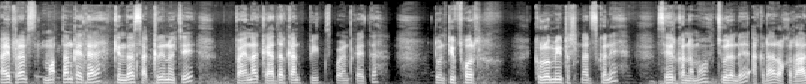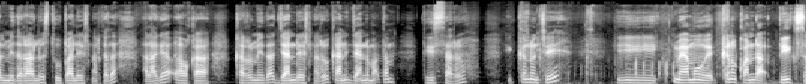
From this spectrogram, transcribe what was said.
హాయ్ ఫ్రెండ్స్ మొత్తానికైతే కింద సక్రీ నుంచి పైన కేదార్ఖాన్ పీక్స్ పాయింట్కి అయితే ట్వంటీ ఫోర్ కిలోమీటర్స్ నడుచుకొని చేరుకున్నాము. చూడండి అక్కడ ఒక రాళ్ళ మీద రాళ్ళు స్తూపాలు వేసినారు కదా. అలాగే ఒక కర్ర మీద జెండ వేసినారు. కానీ జెండ మొత్తం తీస్తారు ఇక్కడ నుంచి ఈ మేము ఎక్కిన కొండ పీక్స్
